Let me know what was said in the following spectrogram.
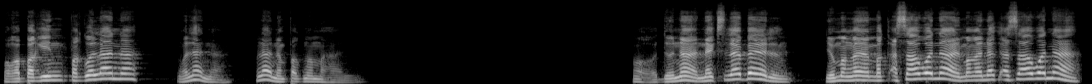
O kapag pag wala na, wala na. Wala nang pagmamahal. O, doon na. Next level. Yung mga mag-asawa na, mga nag-asawa na.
